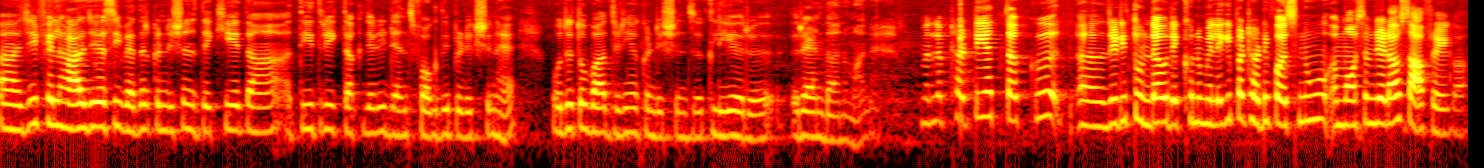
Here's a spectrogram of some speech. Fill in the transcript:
ਅਹ ਜੀ ਫਿਲਹਾਲ ਜੇ ਅਸੀਂ ਵੈਦਰ ਕੰਡੀਸ਼ਨਸ ਦੇਖੀਏ ਤਾਂ 30 ਤਰੀਕ ਤੱਕ ਜਿਹੜੀ ਡੈਂਸ ਫੌਗ ਦੀ ਪ੍ਰੈਡਿਕਸ਼ਨ ਹੈ ਉਹਦੇ ਤੋਂ ਬਾਅਦ ਜਿਹੜੀਆਂ ਕੰਡੀਸ਼ਨਸ ਕਲੀਅਰ ਰਹਿਣ ਦਾ ਅਨੁਮਾਨ ਹੈ। ਮਤਲਬ 30th ਤੱਕ ਅ, ਜਿਹੜੀ ਧੁੰਦ ਹੈ ਉਹ ਦੇਖਣ ਨੂੰ ਮਿਲੇਗੀ ਪਰ 31st ਨੂੰ ਮੌਸਮ ਜਿਹੜਾ ਉਹ ਸਾਫ਼ ਰਹੇਗਾ।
